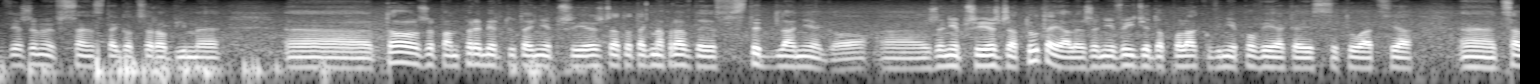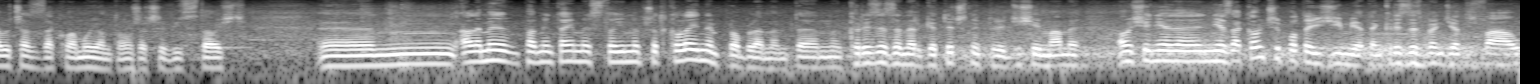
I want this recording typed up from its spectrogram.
wierzymy w sens tego, co robimy. E, To, że pan premier tutaj nie przyjeżdża, to tak naprawdę jest wstyd dla niego, e, że nie przyjeżdża tutaj, ale że nie wyjdzie do Polaków i nie powie, jaka jest sytuacja. E, Cały czas zakłamują tą rzeczywistość. Ym, Ale my pamiętajmy, stoimy przed kolejnym problemem. Ten kryzys energetyczny, który dzisiaj mamy, on się nie, nie zakończy po tej zimie, ten kryzys będzie trwał.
